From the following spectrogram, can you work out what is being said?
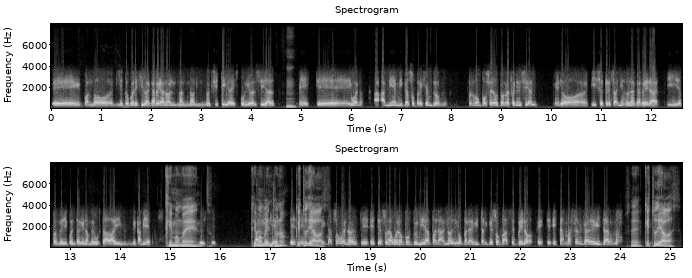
eh, cuando le tocó elegir la carrera, no, no, no, existía expo universidad. Mm. Este, y bueno, a, mí en mi caso, por ejemplo, perdón por ser autorreferencial, pero hice tres años de una carrera y después me di cuenta que no me gustaba y me cambié. Qué momento. Este, Qué momento, ¿no? ¿Qué estudiabas? En este caso, bueno, este, este, es una buena oportunidad para, no digo para evitar que eso pase, pero este, estás más cerca de evitarlo. ¿Qué estudiabas?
